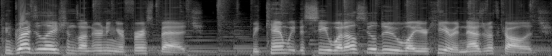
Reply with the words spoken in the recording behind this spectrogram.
Congratulations on earning your first badge. We can't wait to see what else you'll do while you're here at Nazareth College.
